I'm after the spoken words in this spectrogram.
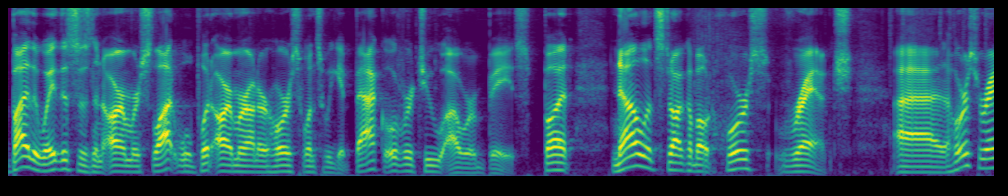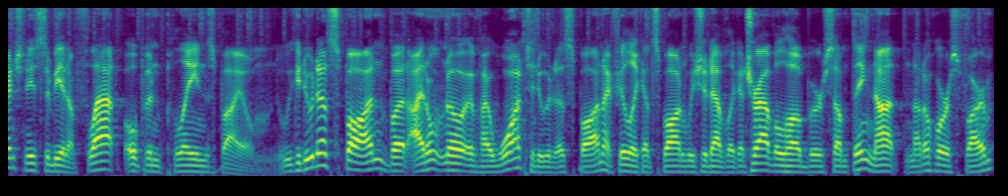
By the way, this is an armor slot. We'll put armor on our horse once we get back over to our base. But now let's talk about Horse Ranch. Uh, the horse ranch needs to be in a flat, open plains biome. We could do it at spawn, but I don't know if I want to do it at spawn. I feel like at spawn we should have like a travel hub or something, not not a horse farm.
